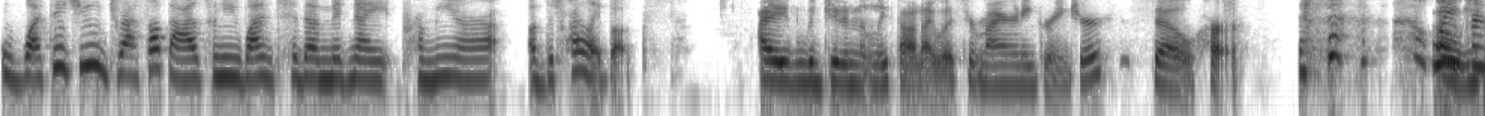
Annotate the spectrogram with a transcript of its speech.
what did you dress up as when you went to the midnight premiere of the twilight books I legitimately thought I was Hermione Granger, so her. Wait, oh, for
